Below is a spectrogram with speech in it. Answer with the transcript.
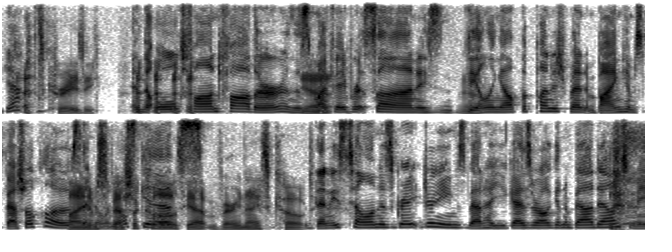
Yeah. That's crazy." and the old fond father, and this is my favorite son. He's dealing out the punishment and buying him special clothes. Buying him no special clothes. Yep, very nice coat. Then he's telling his great dreams about how you guys are all going to bow down to me.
